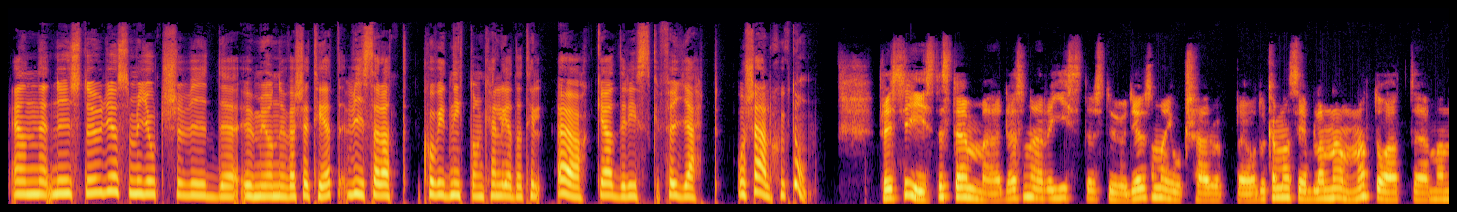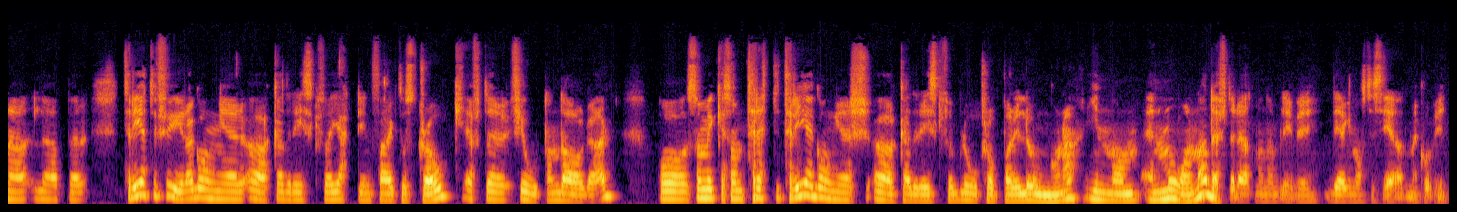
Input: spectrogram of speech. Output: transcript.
En ny studie som gjorts vid eh, Umeå universitet visar att covid-19 kan leda till ökad risk för hjärt och kärlsjukdom. Precis, det stämmer. Det är sådana här registerstudier som har gjorts här uppe och då kan man se bland annat då att eh, man löper 3 till 4 gånger ökad risk för hjärtinfarkt och stroke efter 14 dagar. Och så mycket som 33 gångers ökad risk för blodproppar i lungorna inom en månad efter det att man har blivit diagnostiserad med covid.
